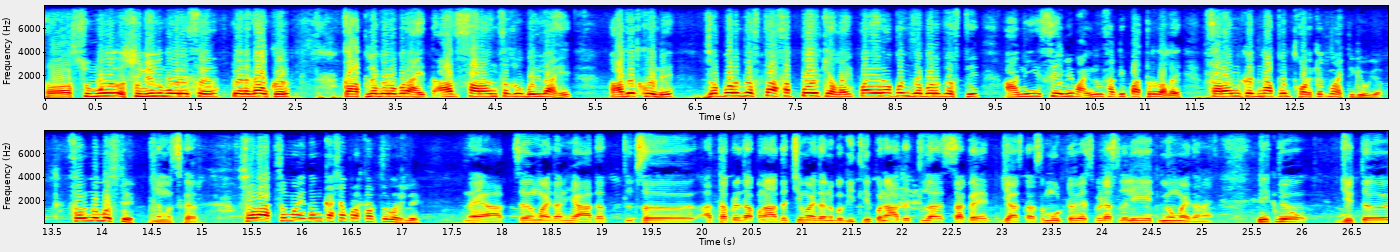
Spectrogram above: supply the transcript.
सुमू सुमु सुनील मोरे सर पेडगावकर का आपल्याबरोबर आहेत. आज सरांचा जो बैल आहे आदत खोंडे जबरदस्त असा पळ केलाय. पायरा पण जबरदस्त आहे. आणि सेमी फायनलसाठी पात्र झालाय. सरांकडनं आपण थोडक्यात माहिती घेऊया. सर नमस्ते. नमस्कार. सर आजचं मैदान कशा प्रकारचं भरले नाही आजचं मैदान हे आदतचं आतापर्यंत आपण आदतची मैदानं बघितली पण आदतला सगळ्यात जास्त असं मोठं व्यासपीठ असलेलं हे एकमेव मैदान आहे. एकमेव. जिथं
